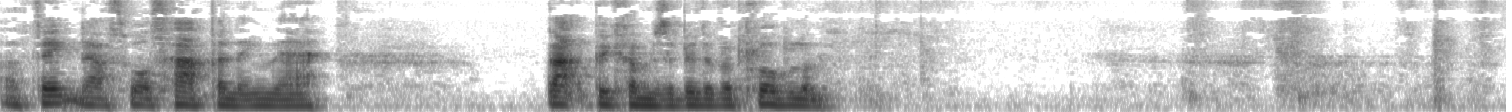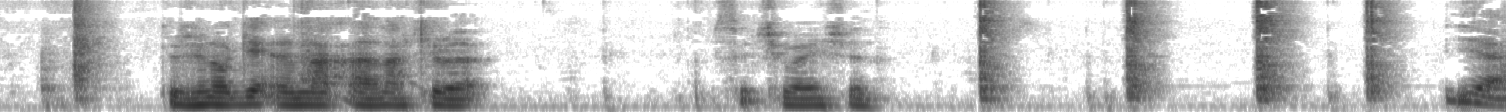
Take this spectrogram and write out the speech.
I think that's what's happening there. That becomes a bit of a problem. Because you're not getting an, an accurate situation. Yeah,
